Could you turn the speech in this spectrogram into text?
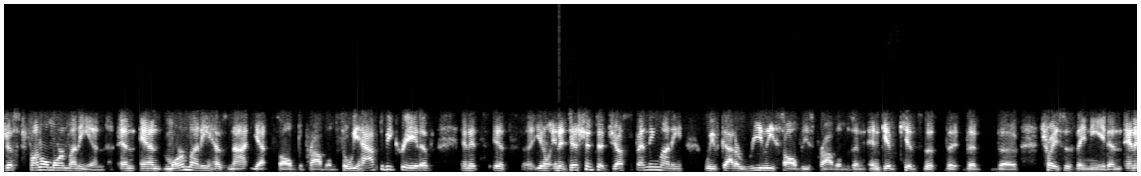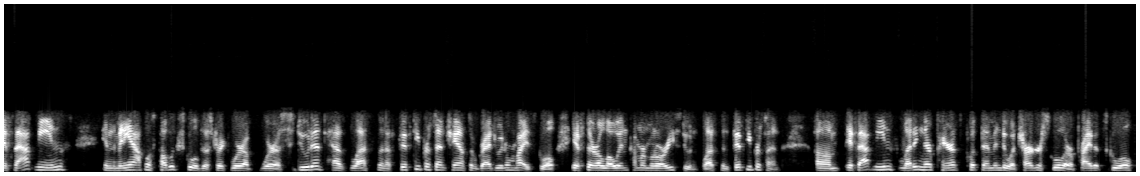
just funnel more money in. And and more money has not yet solved the problem. So we have to be creative and it's it's uh, you know in addition to just spending money we've got to really solve these problems and and give kids the the the, the choices they need. And and if that means in the Minneapolis Public School District, where a where a student has less than a 50% chance of graduating from high school, if they're a low income or minority student, less than 50%. Um, if that means letting their parents put them into a charter school or a private school,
